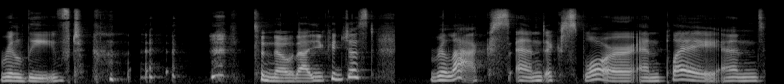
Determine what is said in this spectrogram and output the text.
relieved to know that you could just relax and explore and play and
